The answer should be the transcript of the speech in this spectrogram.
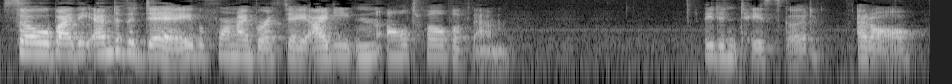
So, by the end of the day, before my birthday, I'd eaten all 12 of them. They didn't taste good at all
